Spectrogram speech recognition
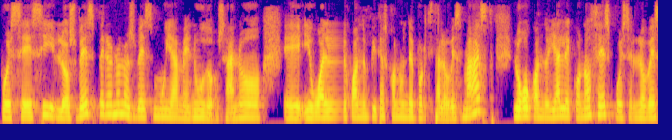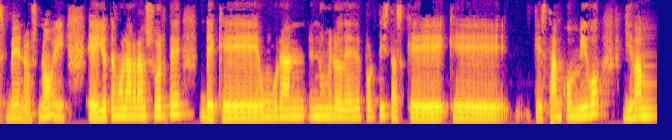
pues eh, sí, los ves, pero no los ves muy a menudo. O sea, no, eh, igual cuando empiezas con un deportista lo ves más, luego cuando ya le conoces, pues lo ves menos, ¿no? Y yo tengo la gran suerte de que un gran número de deportistas que, que, que están conmigo llevan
